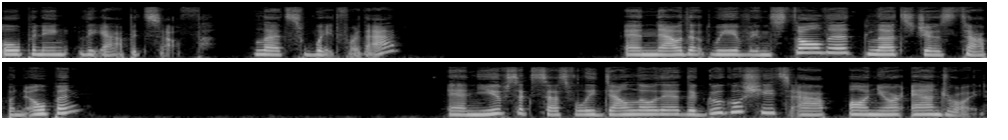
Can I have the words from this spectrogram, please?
opening the app itself. Let's wait for that. And now that we've installed it, let's just tap on open. And you've successfully downloaded the Google Sheets app on your Android.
